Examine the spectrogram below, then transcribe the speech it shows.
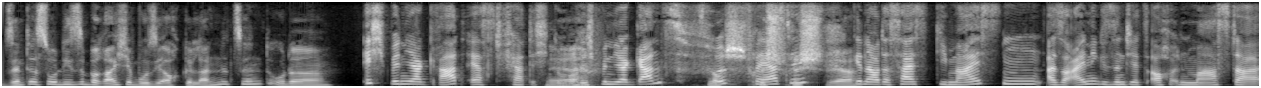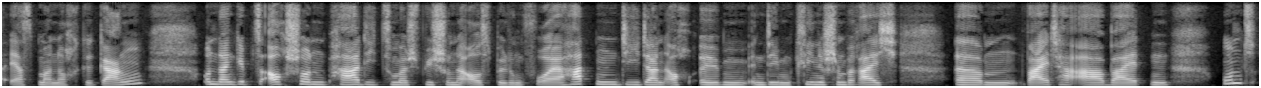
Sind das so diese Bereiche, wo sie auch gelandet sind oder? Ich bin ja gerade erst fertig geworden. Ja. Ich bin ja ganz frisch, frisch fertig. Frisch, ja. Genau, das heißt, die meisten, also einige sind jetzt auch in Master erstmal noch gegangen. Und dann gibt's auch schon ein paar, die zum Beispiel schon eine Ausbildung vorher hatten, die dann auch eben in dem klinischen Bereich ähm, weiterarbeiten. Und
